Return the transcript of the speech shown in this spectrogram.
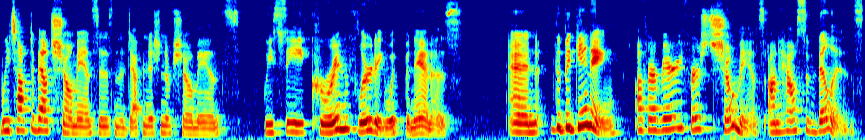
We talked about showmances and the definition of showmance. We see Corinne flirting with bananas. And the beginning of our very first showmance on House of Villains.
